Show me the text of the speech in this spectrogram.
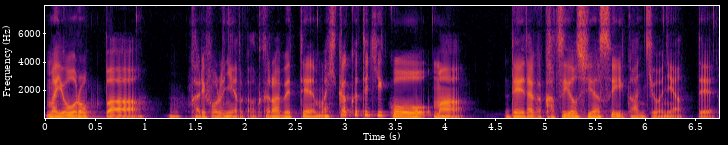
まあヨーロッパ、カリフォルニアとかと比べて、まあ比較的こう、まあデータが活用しやすい環境にあって、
